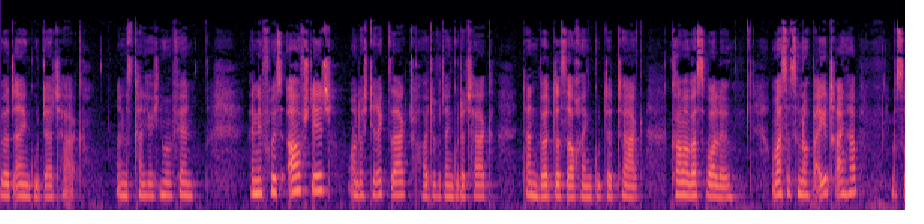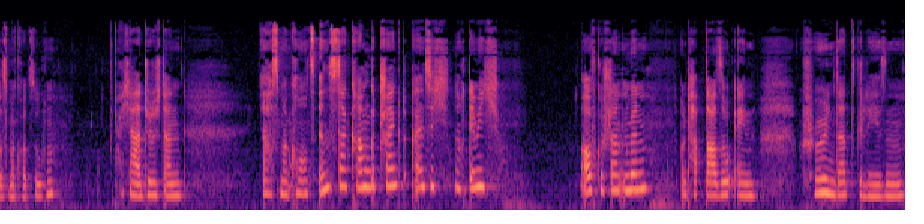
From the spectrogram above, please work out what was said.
wird ein guter Tag. Und das kann ich euch nur empfehlen. Wenn ihr früh aufsteht und euch direkt sagt, heute wird ein guter Tag, dann wird das auch ein guter Tag. Komme was wolle. Und was dazu noch beigetragen habe, ich muss das mal kurz suchen. Ich habe natürlich dann erstmal kurz Instagram gecheckt, als ich, nachdem ich aufgestanden bin und habe da so einen schönen Satz gelesen.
